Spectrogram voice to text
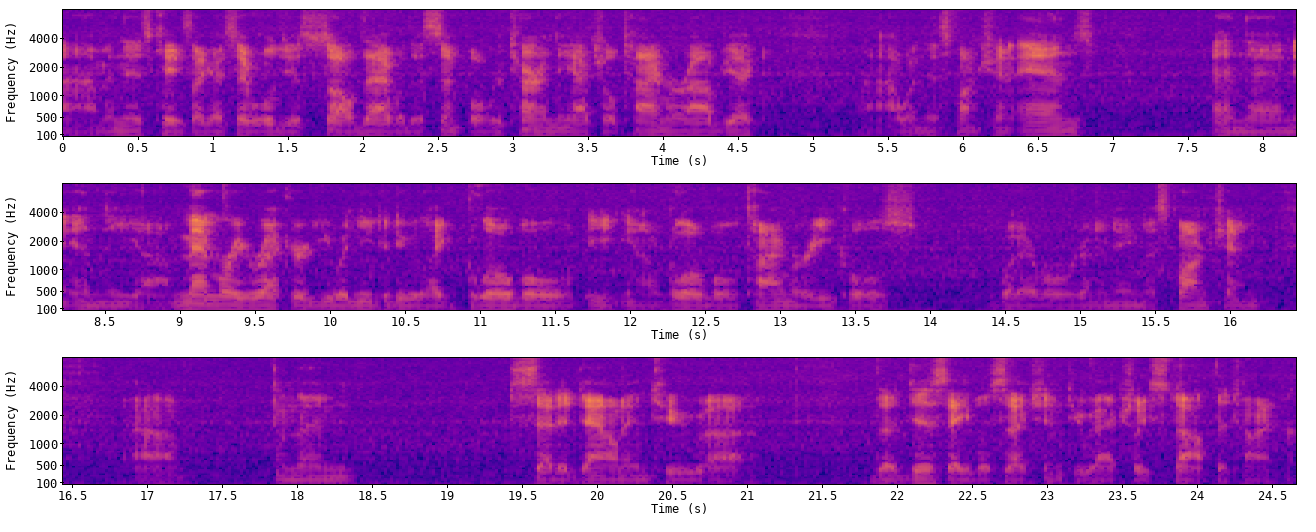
Um, in this case, like I said, we'll just solve that with a simple return the actual timer object uh, when this function ends. And then in the uh, memory record, you would need to do like global, you know, global timer equals whatever we're going to name this function. Uh, and then set it down into uh, the disable section to actually stop the timer.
